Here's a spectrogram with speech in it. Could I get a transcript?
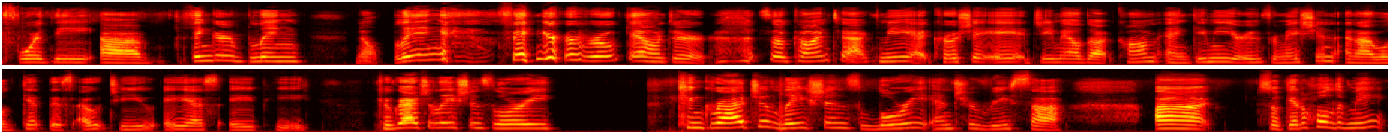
for the uh, finger bling, no, bling finger row counter. So contact me at crochet at gmail.com and give me your information and I will get this out to you ASAP. Congratulations, Lori. Congratulations, Lori and Teresa. Uh, so get a hold of me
